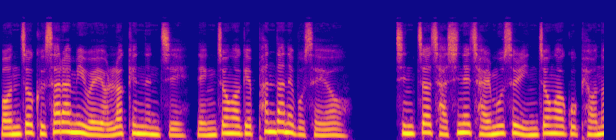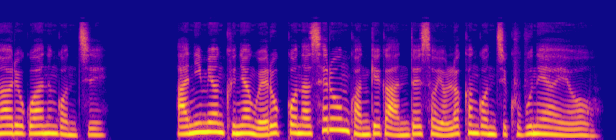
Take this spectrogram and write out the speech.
먼저 그 사람이 왜 연락했는지 냉정하게 판단해 보세요. 진짜 자신의 잘못을 인정하고 변화하려고 하는 건지, 아니면 그냥 외롭거나 새로운 관계가 안 돼서 연락한 건지 구분해야 해요.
